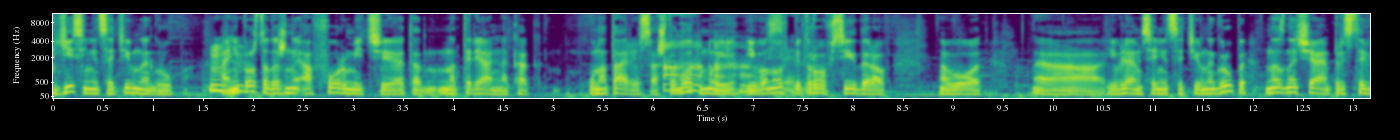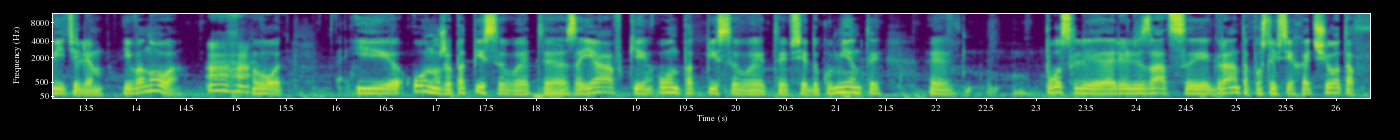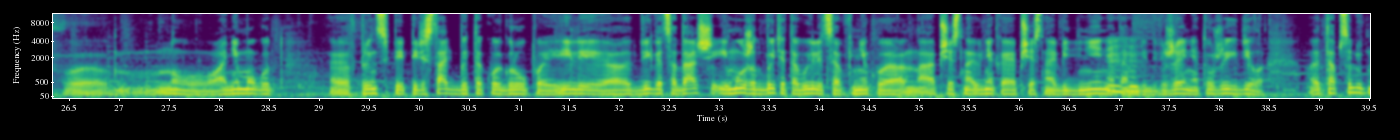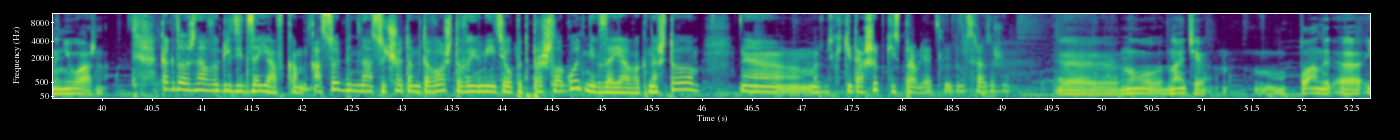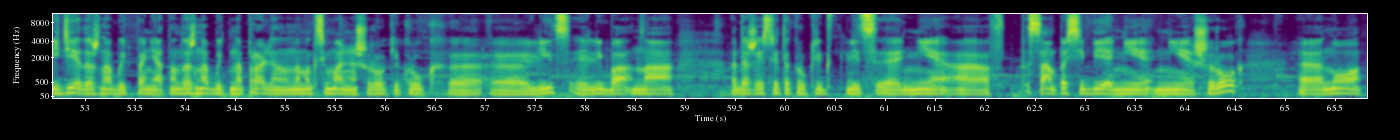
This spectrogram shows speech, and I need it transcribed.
Есть инициативная группа. Угу. Они просто должны оформить это нотариально, как у нотариуса, что ага, вот мы, ага, Иванов, Петров, Сидоров, вот, э, являемся инициативной группой, назначаем представителем Иванова, ага. вот, и он уже подписывает э, заявки, он подписывает э, все документы. Э, после реализации гранта, после всех отчетов, ну, они могут в принципе, перестать быть такой группой или двигаться дальше, и, может быть, это выльется в, некое общественное, в некое общественное объединение mm-hmm. там, или движение, это уже их дело. Это абсолютно не важно. Как должна выглядеть заявка? Особенно с учетом того, что вы имеете опыт прошлогодних заявок, на что, э, может быть, какие-то ошибки исправлять людям сразу же? Э, ну, знаете, план, э, идея должна быть понятна, она должна быть направлена на максимально широкий круг лиц, либо на даже если это круг лиц не сам по себе не, не широк, но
